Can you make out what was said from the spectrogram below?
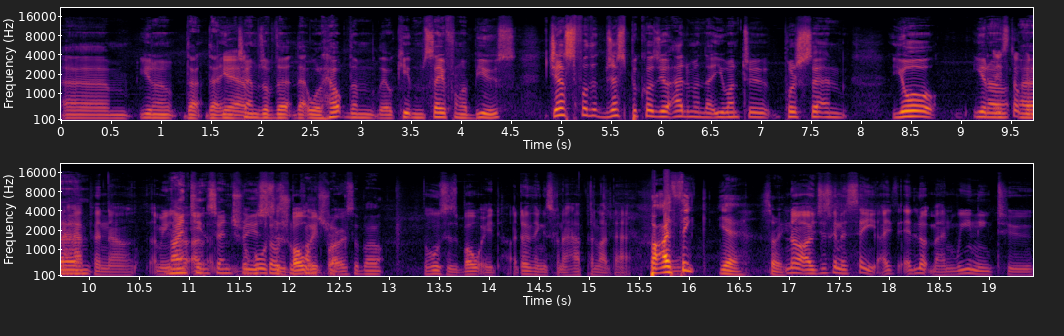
um, you know, that that Yeah. in terms of that that will help them, they'll keep them safe from abuse. Just for the just because you're adamant that you want to push certain your, you know, it's not going to um, happen now. I mean, I- I- 19th century the horse is social bolted, bro. constructs about. The horse is bolted. I don't think it's going to happen like that. but I think yeah. Sorry. No, I was just going to say, I th- look, man, we need to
